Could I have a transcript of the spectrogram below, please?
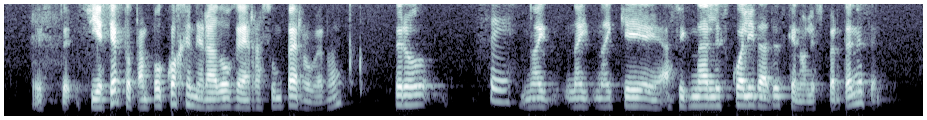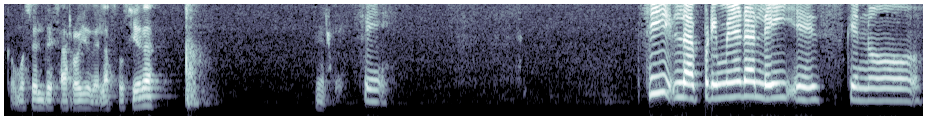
este, sí es cierto, tampoco ha generado guerras un perro, ¿verdad? Pero no, hay, no, hay, no hay que asignarles cualidades que no les pertenecen, como es el desarrollo de la sociedad. Sí. Sí, la primera ley es que no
